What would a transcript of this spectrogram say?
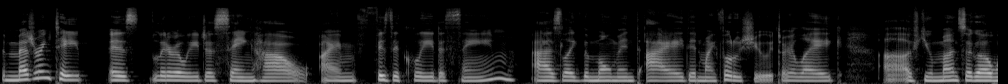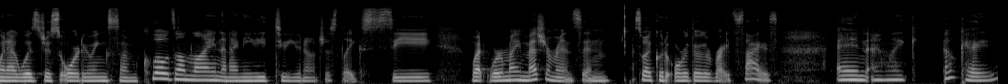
The measuring tape is literally just saying how I'm physically the same as like the moment I did my photo shoot or like uh, a few months ago when I was just ordering some clothes online and I needed to, you know, just like see what were my measurements and so I could order the right size. And I'm like, okay.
